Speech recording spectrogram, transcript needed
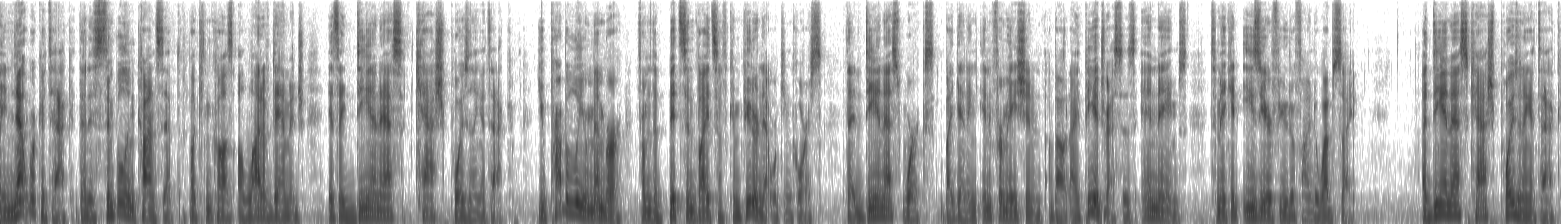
A network attack that is simple in concept but can cause a lot of damage is a DNS cache poisoning attack. You probably remember from the Bits and Bytes of Computer Networking course that DNS works by getting information about IP addresses and names to make it easier for you to find a website. A DNS cache poisoning attack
